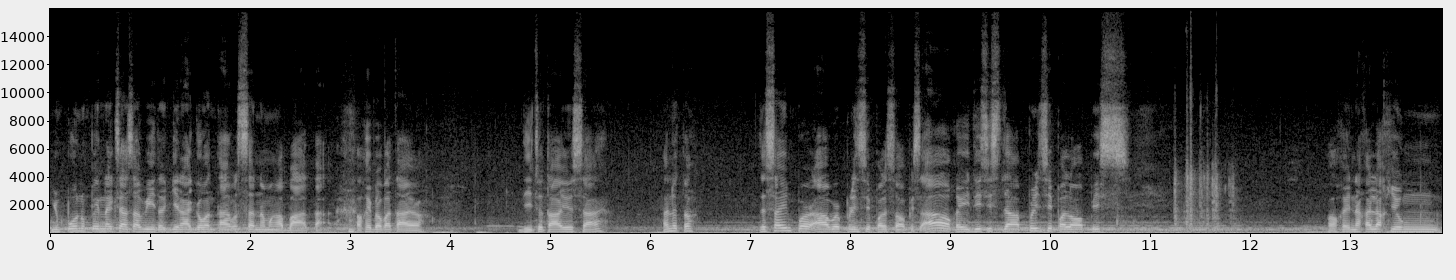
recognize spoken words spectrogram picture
yung punong pinagsasabitan, ginagawang tarasan ng mga bata. Okay, baba tayo. Dito tayo sa, ano to? The sign for our principal's office. Ah, okay. This is the principal office. Okay, nakalak yung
